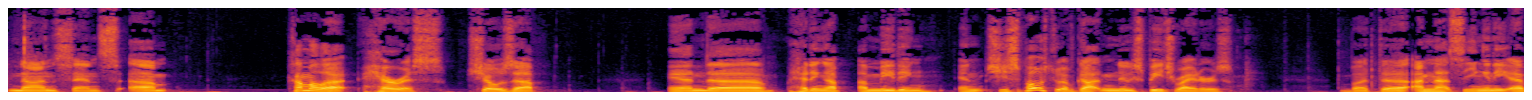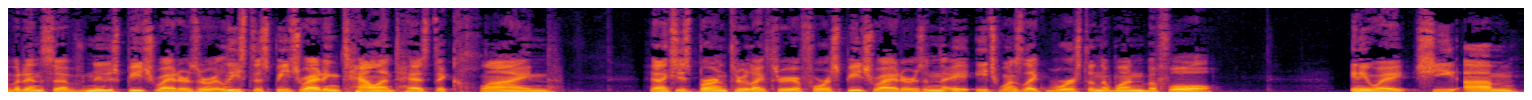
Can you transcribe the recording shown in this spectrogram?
nonsense. Um, Kamala Harris shows up and uh, heading up a meeting, and she's supposed to have gotten new speechwriters but uh, I'm not seeing any evidence of new speechwriters, or at least the speechwriting talent has declined. I think she's burned through like three or four speechwriters, and each one's like worse than the one before. Anyway, she um,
